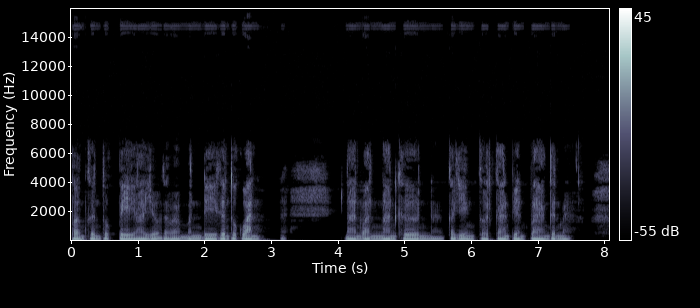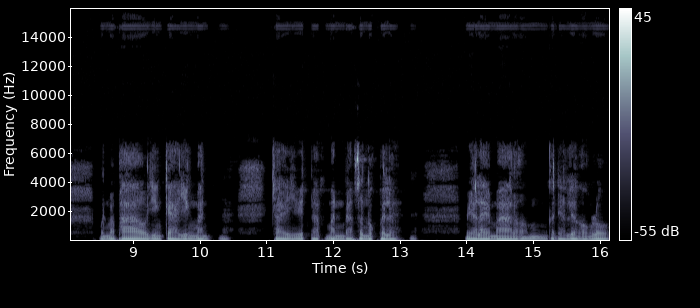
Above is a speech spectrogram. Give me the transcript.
เพิ่มขึ้นทุกปีอายุแต่ว่ามันดีขึ้นทุกวัน นานวันนานคืนก็ยิ่งเกิดการเปลี่ยนแปลงขึ้นมาเหมือนมะพร้าวยิ่งแก่ยิ่งมันใช้ชีวิตแบบมันแบบสนุกไปเลย มีอะไรมาแล้วก็ก็เดี๋ยวเรื่องของโลก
